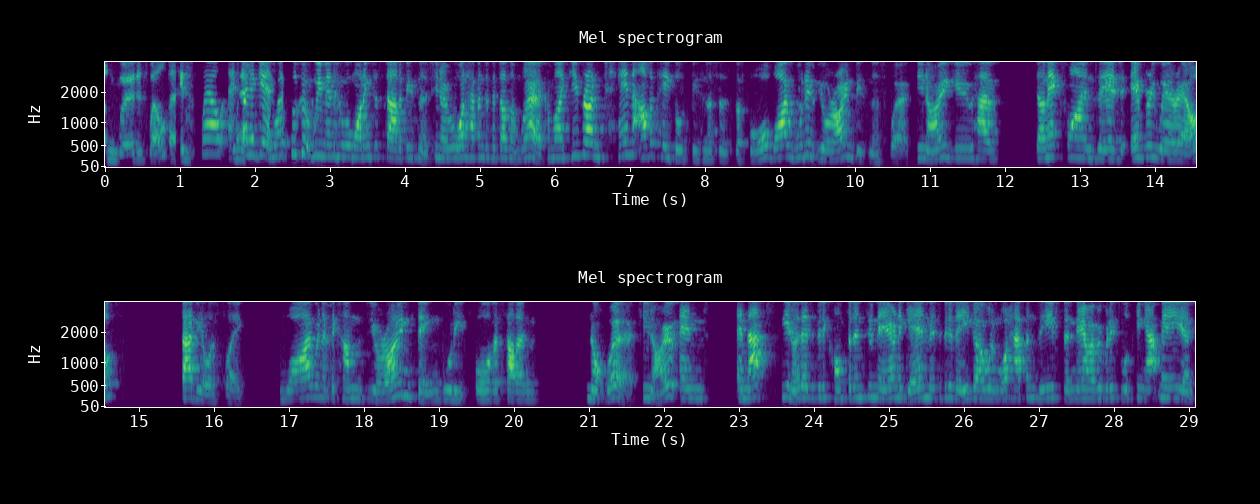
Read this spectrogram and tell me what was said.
funny word as well, but in, well, in and, again, let's look at women who are wanting to start a business. You know, what happens if it doesn't work? I'm like, you've run ten other people's businesses before. Why wouldn't your own business work? You know, you have done X, Y, and Z everywhere else fabulously. Why, when it becomes your own thing, would it all of a sudden not work? You know, and and that's you know there's a bit of confidence in there. And again there's a bit of ego and what happens if and now everybody's looking at me. And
